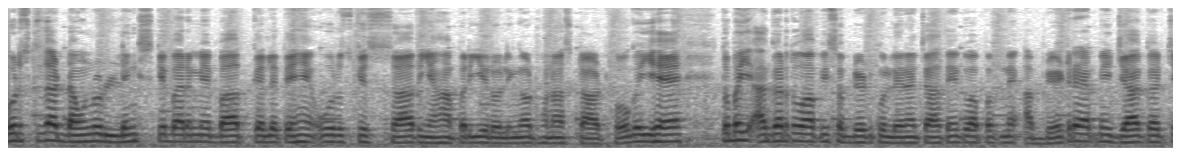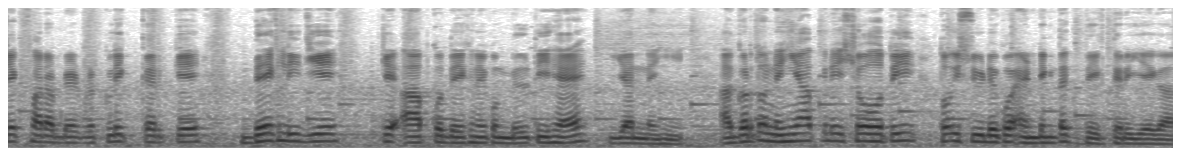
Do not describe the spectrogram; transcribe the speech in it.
और उसके साथ डाउनलोड लिंक्स के बारे में बात कर लेते हैं, और उसके साथ यहाँ पर ये रोलिंग आउट होना स्टार्ट हो गई है। तो भाई, अगर तो आप इस अपडेट को लेना चाहते हैं तो आप अपने अपडेटर ऐप में जाकर चेक फॉर अपडेट पर क्लिक करके देख लीजिए। कि आपको देखने को मिलती है या नहीं। अगर तो नहीं आपके लिए शो होती तो इस वीडियो को एंडिंग तक देखते रहिएगा।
